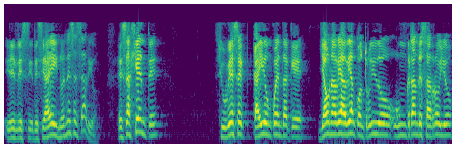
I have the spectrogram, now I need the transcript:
Y decía, hey, no es necesario. Esa gente, si hubiese caído en cuenta que ya una vez habían construido un gran desarrollo,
